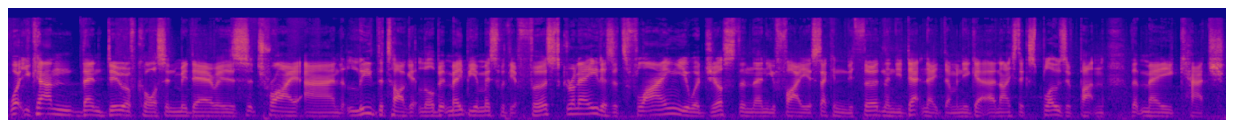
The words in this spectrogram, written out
what you can then do, of course, in midair is try and lead the target a little bit. Maybe you miss with your first grenade as it's flying, you adjust, and then you fire your second and your third, and then you detonate them, and you get a nice explosive pattern that may catch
